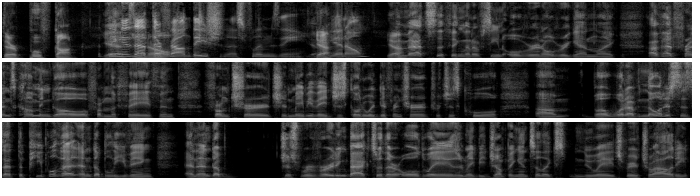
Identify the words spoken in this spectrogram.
they're poof gone. The Yeah, thing is you that know? their foundation is flimsy. Yeah. You know? Yeah, And that's the thing that I've seen over and over again. Like I've had friends come and go from the faith and from church, and maybe they just go to a different church, which is cool. Um, but what I've noticed is that the people that end up leaving and end up just reverting back to their old ways or maybe jumping into like new age spirituality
